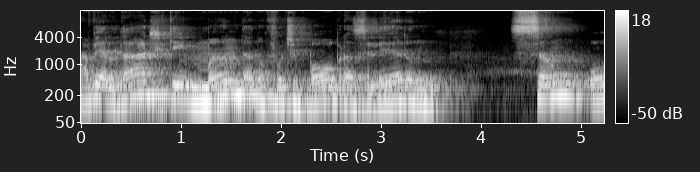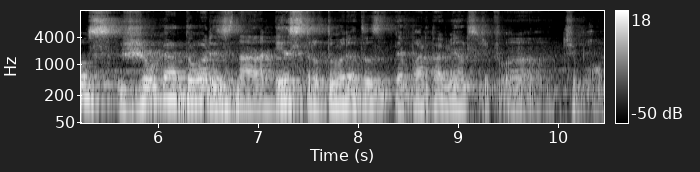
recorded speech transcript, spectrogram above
na verdade, quem manda no futebol brasileiro são os jogadores na estrutura dos departamentos de futebol.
